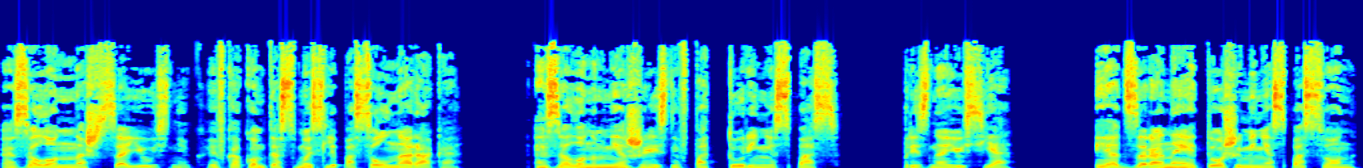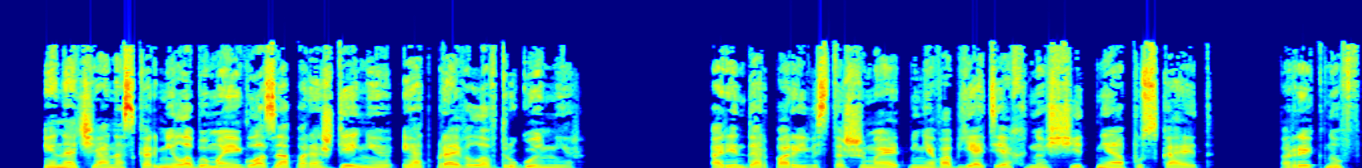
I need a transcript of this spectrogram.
Эзолон наш союзник и в каком-то смысле посол Нарака. Эзолон мне жизнь в Подтурине спас, признаюсь я. И от Заранеи тоже меня спас он. Иначе она скормила бы мои глаза по рождению и отправила в другой мир. Арендар порывисто сжимает меня в объятиях, но щит не опускает. Рыкнув,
